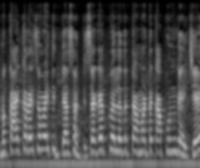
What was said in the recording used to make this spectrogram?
मग काय करायचं माहिती त्यासाठी? सगळ्यात पहिले तर टमाटर कापून घ्यायचे.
